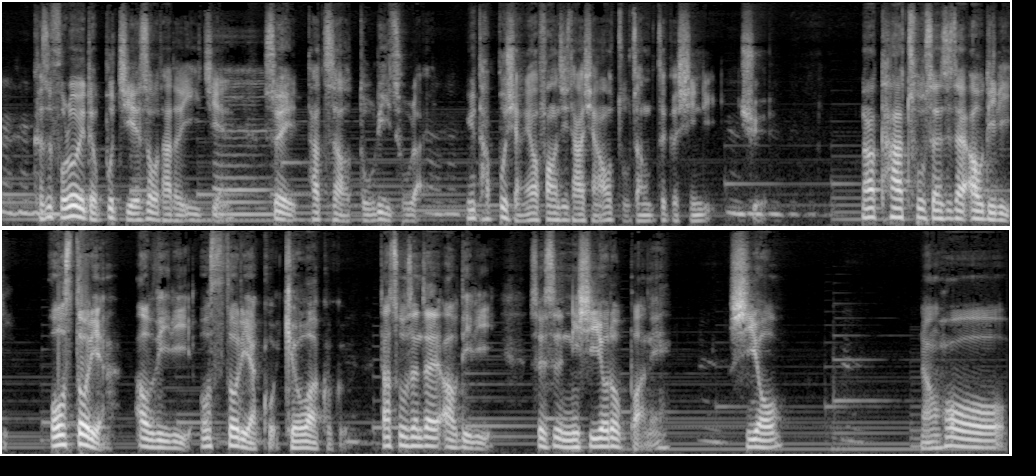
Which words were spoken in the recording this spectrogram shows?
うんうん可是弗洛伊德不接受他的意见，へー所以他只好独立出来，うんうん因为他不想要放弃他想要主张这个心理学。うんうん那他出生是在奥地利 （Austria），奥地利 （Austria 共和国）。他出生在奥地利，所以是尼西欧罗巴呢，うん西欧。 然后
